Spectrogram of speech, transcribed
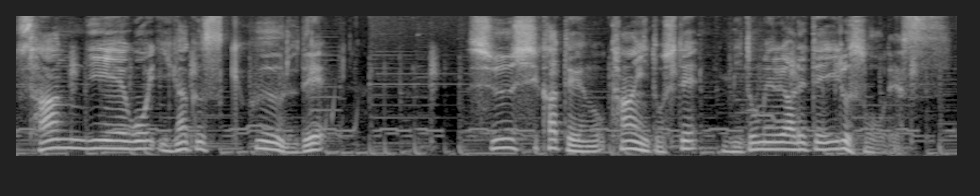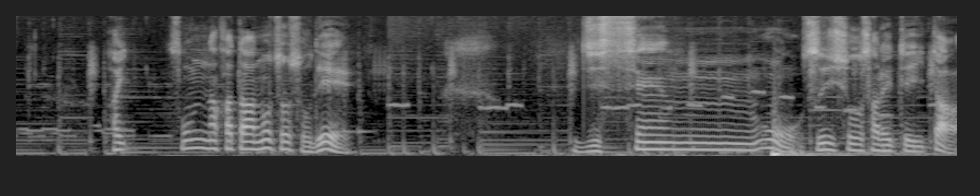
サンディエゴ医学スクールで修士課程の単位として認められているそうです。はい。そんな方の著書で実践を推奨されていた、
